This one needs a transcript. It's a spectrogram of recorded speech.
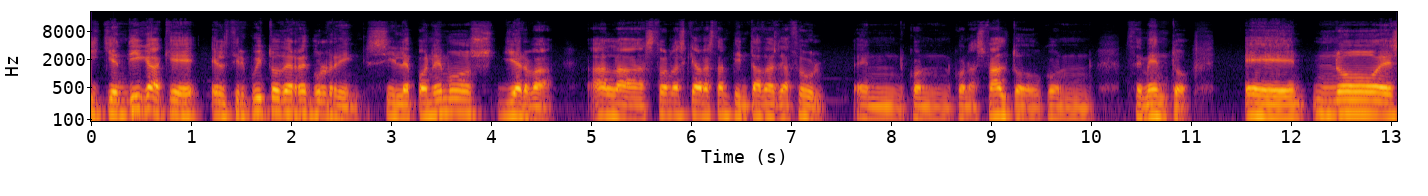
y quien diga que el circuito de Red Bull Ring, si le ponemos hierba a las zonas que ahora están pintadas de azul en- con, con asfalto o con cemento, eh, no es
